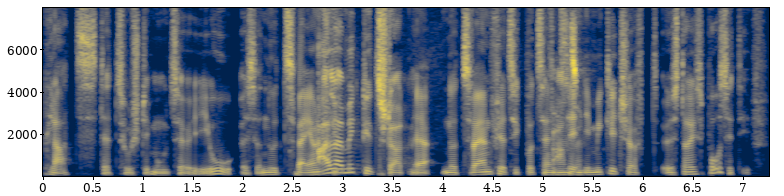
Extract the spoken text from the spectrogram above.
Platz der Zustimmung zur EU. Also nur 42, aller Mitgliedstaaten. Ja, nur 42 Prozent sehen die Mitgliedschaft Österreichs positiv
